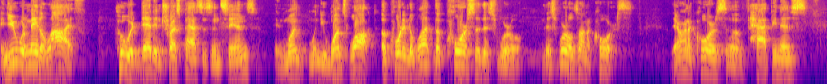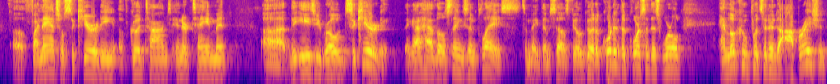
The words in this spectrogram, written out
And you were made alive who were dead in trespasses and sins, and one, when you once walked according to what? The course of this world. This world's on a course. They're on a course of happiness, of financial security, of good times, entertainment, uh, the easy road security. They got to have those things in place to make themselves feel good. According to the course of this world, and look who puts it into operation.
